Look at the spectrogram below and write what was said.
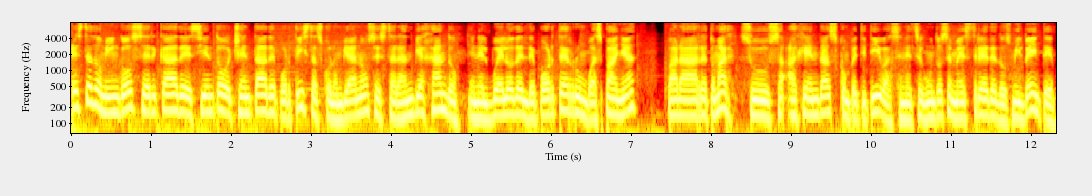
Este domingo cerca de 180 deportistas colombianos estarán viajando en el vuelo del deporte rumbo a España para retomar sus agendas competitivas en el segundo semestre de 2020.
